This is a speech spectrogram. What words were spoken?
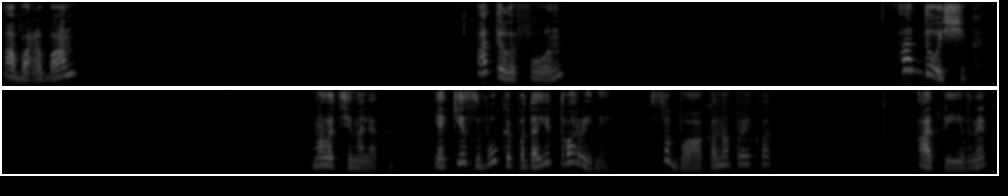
А барабан? А телефон? А дощик? Молодці малята. Які звуки подають тварини? Собака, наприклад. А півник?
